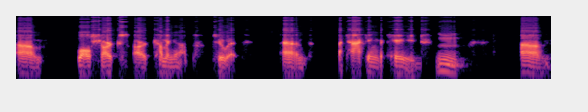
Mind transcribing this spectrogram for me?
um, while sharks are coming up to it and attacking the cage. Mm. Um,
